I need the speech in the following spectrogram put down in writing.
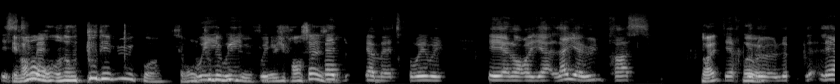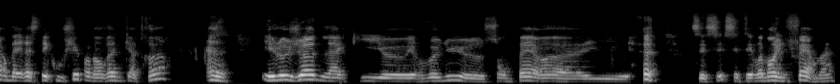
Et, Et vraiment, on est au tout début quoi. C'est vraiment Oui, le tout début oui, de oui. l'ufologie française. mètres de diamètre. Oui, oui. Et alors, il y a, là, il y a eu une trace. Ouais, C'est-à-dire ouais, que le- l'herbe est restée couchée pendant 24 heures. Et le jeune là, qui euh, est revenu, euh, son père, euh, il- c'était vraiment une ferme. hein.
